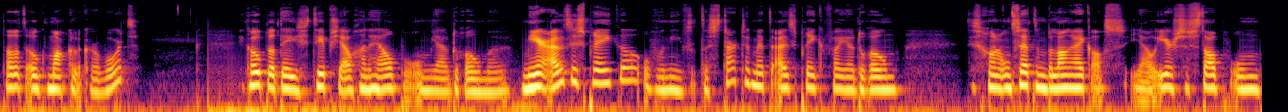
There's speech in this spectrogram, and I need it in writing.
dat het ook makkelijker wordt. Ik hoop dat deze tips jou gaan helpen om jouw dromen meer uit te spreken. Of in ieder geval te starten met het uitspreken van jouw droom. Het is gewoon ontzettend belangrijk als jouw eerste stap om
